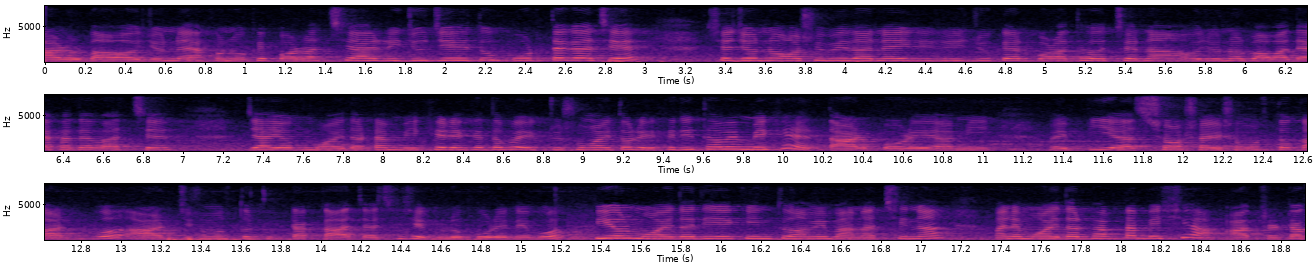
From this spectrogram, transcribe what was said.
আর ওর বাবা ওই জন্য এখন ওকে পড়াচ্ছে। আর রিজু যেহেতু পড়তে গেছে, সেজন্য অসুবিধা নেই, রিজুকে আর পড়াতে হচ্ছে না, ওই জন্য ওর বাবা দেখাতে পারছে। যাই হোক, ময়দাটা মেখে রেখে দেবো, একটু সময় তো রেখে দিতে হবে মেখে, তারপরে আমি ওই পেঁয়াজ শশা এই সমস্ত কাটবো, আর যে সমস্ত টুকটাক কাজ আছে সেগুলো করে নেব। পিওর ময়দা দিয়ে কিন্তু আমি বানাচ্ছি না মানে ময়দার ভাগটা বেশি আটাটা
